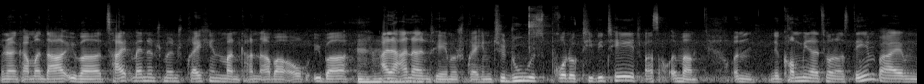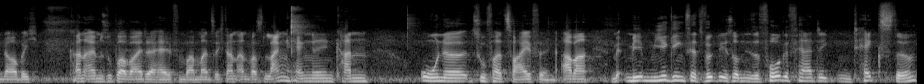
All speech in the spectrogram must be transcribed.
und dann kann man da über Zeitmanagement sprechen. Man kann aber auch über mhm. alle anderen Themen sprechen. To-Dos, Produktivität, was auch immer. Und eine Kombination aus den beiden, glaube ich, kann einem super weiterhelfen, weil man sich dann an was langhängeln kann ohne zu verzweifeln. Aber mir, mir ging es jetzt wirklich so um diese vorgefertigten Texte,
